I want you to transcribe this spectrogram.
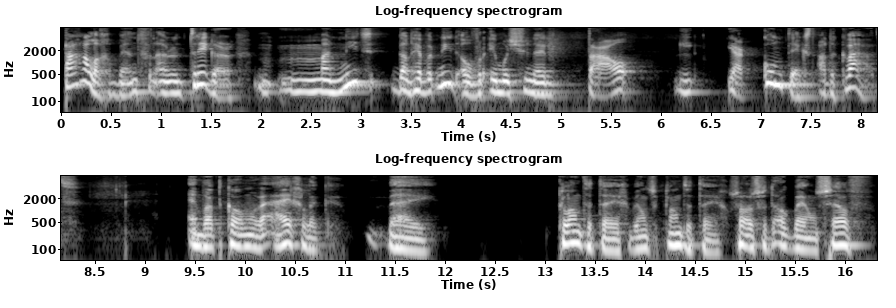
talig bent vanuit een trigger. Maar niet, dan hebben we het niet over emotionele taal, ja, contextadequaat. En wat komen we eigenlijk bij klanten tegen, bij onze klanten tegen? Zoals we het ook bij onszelf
